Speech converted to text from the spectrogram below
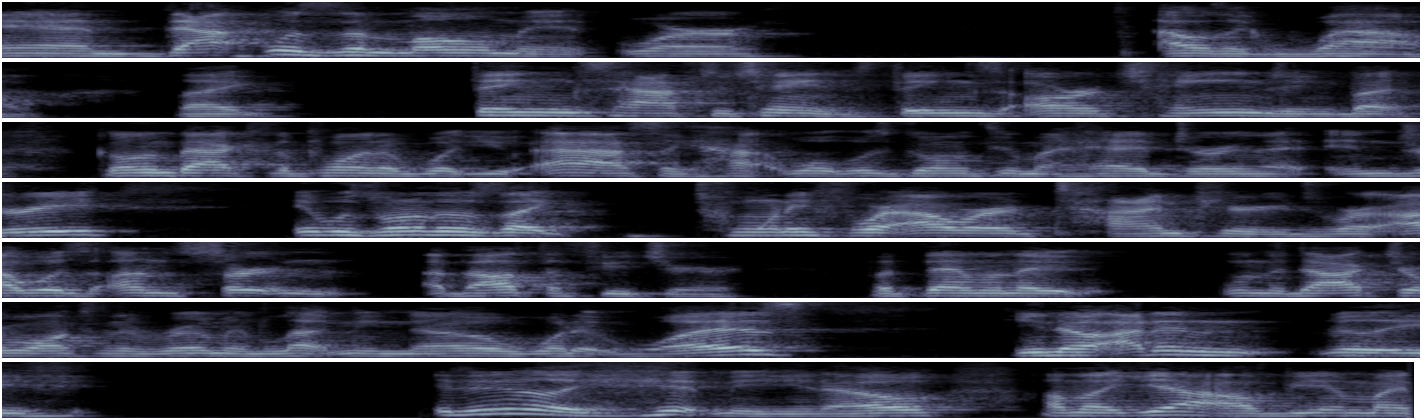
and that was the moment where I was like, "Wow." like things have to change things are changing but going back to the point of what you asked like how, what was going through my head during that injury it was one of those like 24 hour time periods where i was uncertain about the future. But then when they when the doctor walked in the room and let me know what it was you know i didn't really it didn't really hit me you know? I'm like yeah i'll be in my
